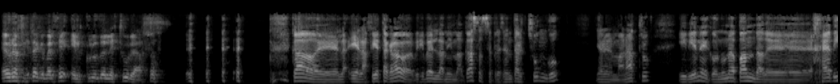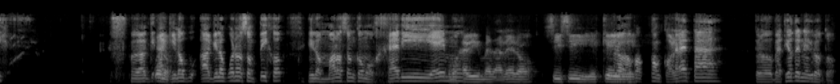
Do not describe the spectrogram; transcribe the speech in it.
es una fiesta que parece el club de lectura. claro, y en la fiesta, claro, vive en la misma casa, se presenta el chungo y el hermanastro y viene con una panda de heavy Aquí, los, buenos son pijos y los malos son como heavy emo. Como heavy medalero. Sí, sí, es que. con, coletas, pero vestidos de negroto.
